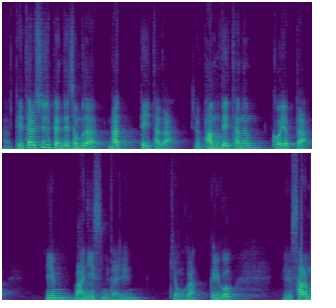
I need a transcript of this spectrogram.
아, 데이터를 수집했는데 전부 다 낮 데이터다. 밤 데이터는 거의 없다. 이 많이 있습니다. 이런 경우가. 그리고 사람,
